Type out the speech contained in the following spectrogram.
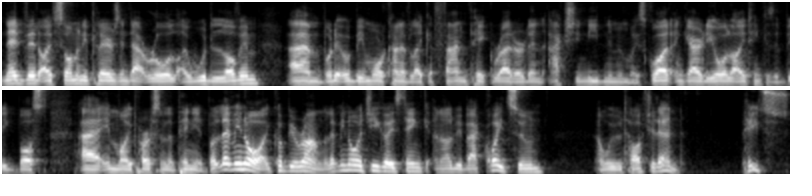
Nedved, I have so many players in that role. I would love him. Um, but it would be more kind of like a fan pick rather than actually needing him in my squad. And Guardiola, I think, is a big bust uh, in my personal opinion. But let me know. I could be wrong. Let me know what you guys think, and I'll be back quite soon, and we will talk to you then. Peace.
